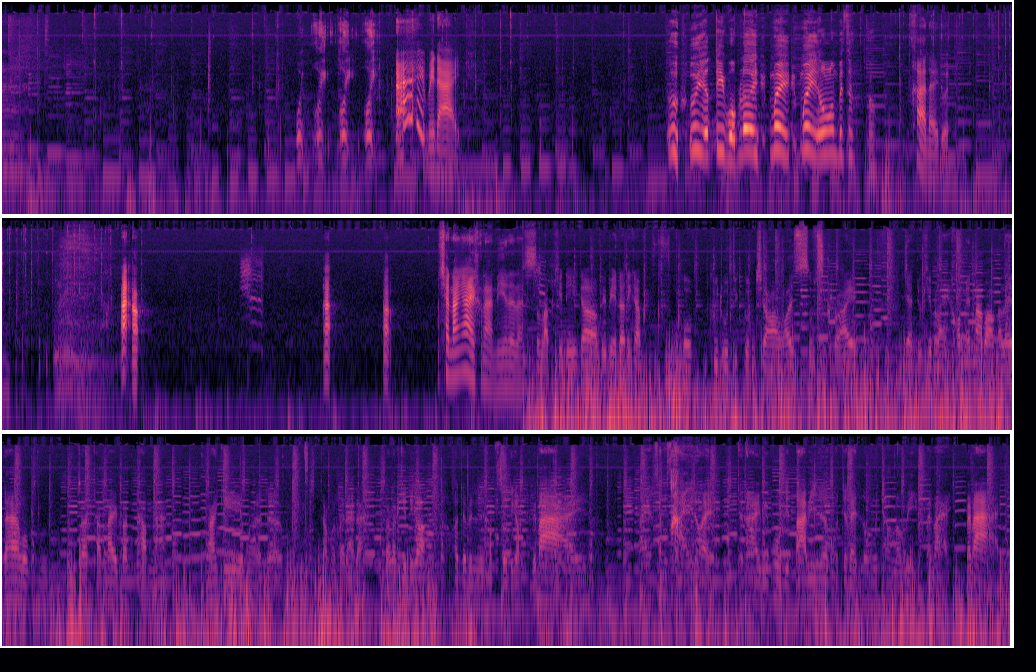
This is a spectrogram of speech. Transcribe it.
อุ้ยอุ้ยอุ้ยอุ้ยอ้ายไม่ได้เออเอ้ยอย่าตีผมเลย ไม่ไม่ลงลงไปซะเอาฆ่าได้ด้วยอะอะอะอะชนะง่ายขนาดนี้เลยแหละสำหรับคลิปนี้ก็เบเบแล้วนะครับ ผมคือดูที่กดแชร์ไลค์ subscribe อยากดูคลิปอะไร คอมเมนต์มาบอกกันเลยนะฮะผมถ้าทำได้ก็ทำนะฮะบางเกมอาจจะจำไม่ค่อยได้นะสำหรับคลิปนี้ก็ขอจะเป็นเลยครับ สวัสดีครับ บ๊ายบายไป subscribe ด้วย จะได้มีผู้ติดตามเยอะคนจะได้ลงช่องเราวิ่งบ๊ายบาย บ๊ายบาย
